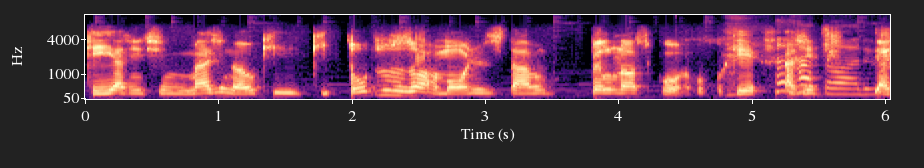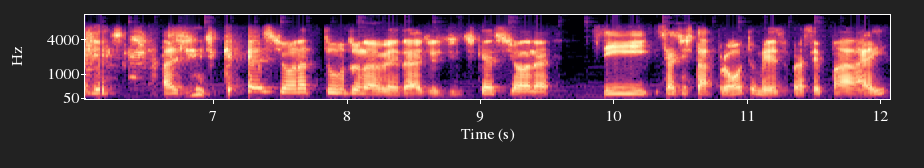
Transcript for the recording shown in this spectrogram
que a gente imaginou que, que todos os hormônios estavam pelo nosso corpo, porque a gente a gente, a gente questiona tudo, na verdade. A gente questiona se, se a gente está pronto mesmo para ser pai,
